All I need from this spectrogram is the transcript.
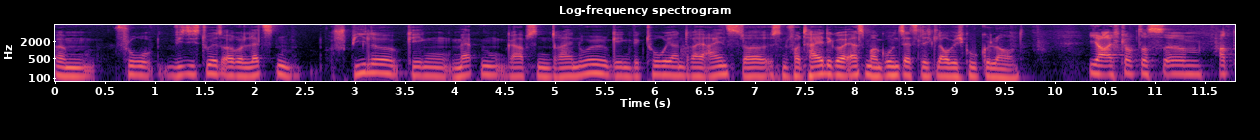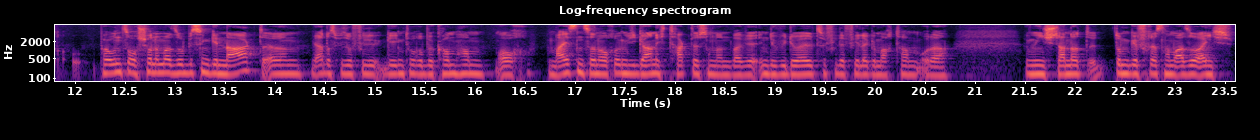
Ähm, Flo, wie siehst du jetzt eure letzten Spiele? Gegen Meppen gab es ein 3-0, gegen Viktoria ein 3-1. Da ist ein Verteidiger erstmal grundsätzlich, glaube ich, gut gelaunt. Ja, ich glaube, das ähm, hat bei uns auch schon immer so ein bisschen genagt, ähm, ja, dass wir so viele Gegentore bekommen haben. Auch meistens dann auch irgendwie gar nicht taktisch, sondern weil wir individuell zu viele Fehler gemacht haben oder irgendwie einen Standard dumm gefressen haben. Also eigentlich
